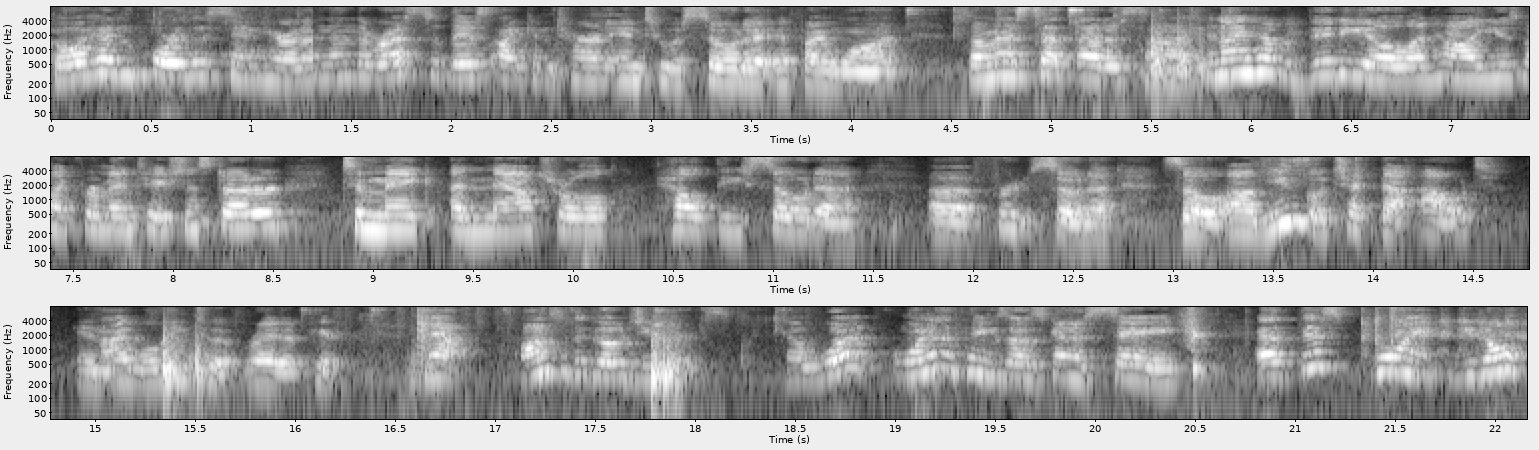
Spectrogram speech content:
go ahead and pour this in here. And then the rest of this I can turn into a soda if I want. So I'm going to set that aside. And I have a video on how I use my fermentation starter to make a natural, healthy soda, uh, fruit soda. So um, you can go check that out. And I will link to it right up here. Now, onto the goji berries. Now, what one of the things I was going to say, at this point, you don't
